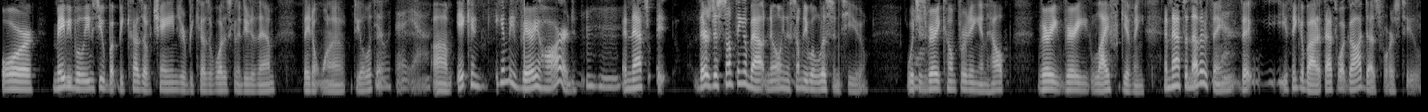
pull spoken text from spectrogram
or maybe believes you, but because of change or because of what it's going to do to them, they don't want to deal with Deal it. with it, yeah. Um, it can it can be very hard, and that's it, there's just something about knowing that somebody will listen to you, which is very comforting and help, very very life giving. And that's another thing Yeah. that you think about it. That's what God does for us too.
